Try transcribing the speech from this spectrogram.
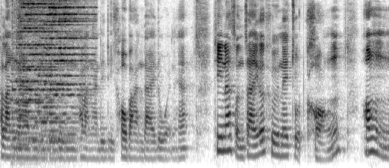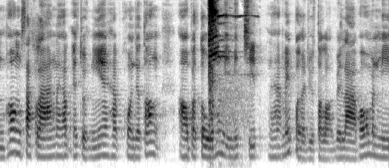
พลังงานดีๆพลังงานดีๆเข้าบ้านได้ด้วยนะฮะที่น่าสนใจก็คือในจุดของห้องห้องซักล้างนะครับไอ้จุดนี้ครับควรจะต้องเอาประตูให้มีมิดชิดนะฮะไม่เปิดอยู่ตลอดเวลาเพราะว่ามันมี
